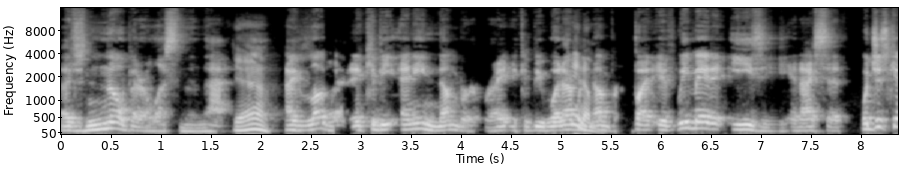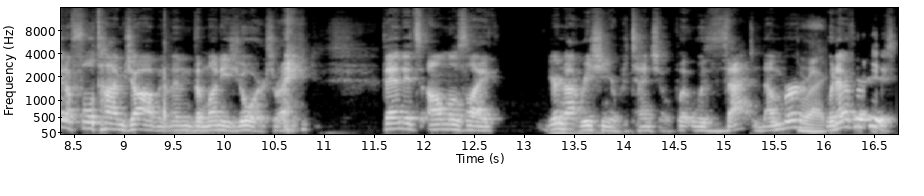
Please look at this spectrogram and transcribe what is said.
There's no better lesson than that. Yeah. I love it. It could be any number, right? It could be whatever number. number. But if we made it easy and I said, well, just get a full time job and then the money's yours, right? then it's almost like you're not reaching your potential. But with that number, Correct. whatever it is,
